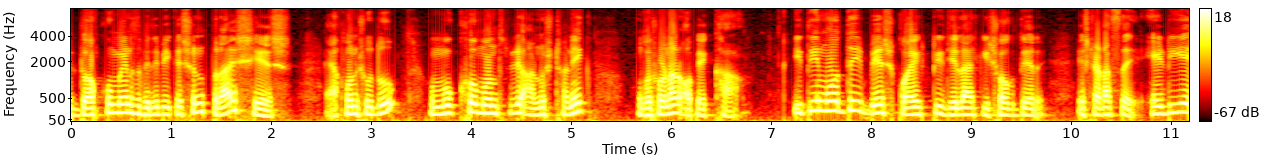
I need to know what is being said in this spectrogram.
ডকুমেন্টস ভেরিফিকেশন প্রায় শেষ। এখন শুধু মুখ্যমন্ত্রীর আনুষ্ঠানিক ঘোষণার অপেক্ষা। ইতিমধ্যেই বেশ কয়েকটি জেলায় কৃষকদের স্ট্যাটাসে এডিএ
